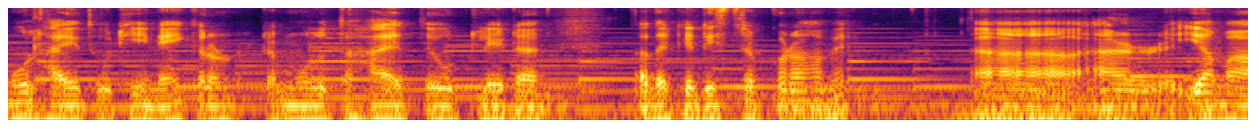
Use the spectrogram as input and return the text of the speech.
মূল হাইওয়েতে উঠিই নেই, কারণ এটা মূলত হাইওয়েতে উঠলে এটা তাদেরকে ডিস্টার্ব করা হবে। আর ইয়ামা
